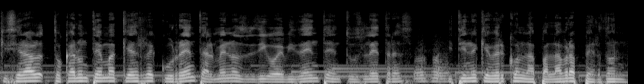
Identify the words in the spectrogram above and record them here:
quisiera tocar un tema que es recurrente, al menos digo evidente en tus letras, Ujú. y tiene que ver con la palabra perdón.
